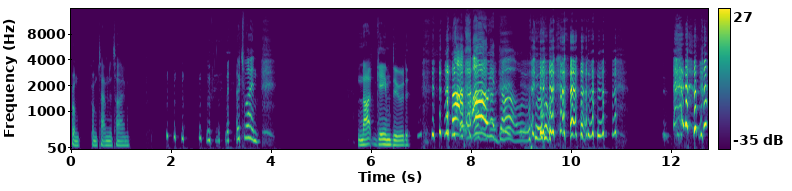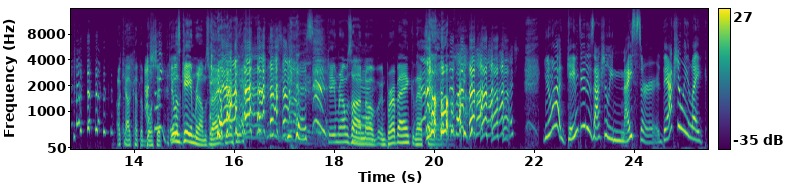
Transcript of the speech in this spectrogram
from from time to time. Which one? Not Game Dude. oh, you go. Okay, I'll cut the Actually, bullshit. it was Game Realms, right? yes. Game Realms on Yeah. uh, in Burbank. That's uh, oh my gosh. You know what? Game Dude is actually nicer. They actually like.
